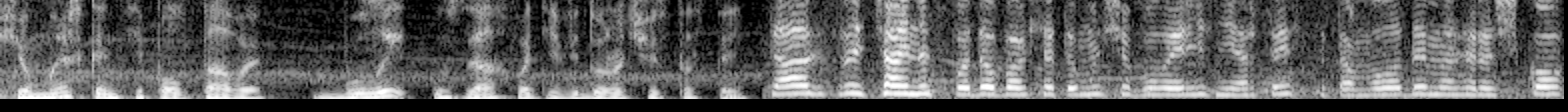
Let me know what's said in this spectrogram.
що мешканці Полтави були у захваті від урочистостей. Так, звичайно, сподобався, тому що були різні артисти. Там Володимир Гришко,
